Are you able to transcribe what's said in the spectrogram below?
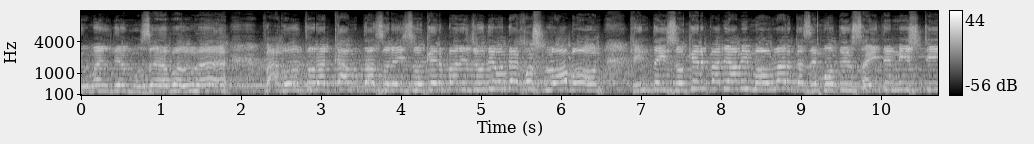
রুমাইল দিয়ে মুছে বলবে, পাগল তোরা কামতাছর এই চোখের পানি যদিও দেখো লবণ, কিন্তু এই চোখের পানি আমি মাওলার কাছে মধুর চাইতে মিষ্টি।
